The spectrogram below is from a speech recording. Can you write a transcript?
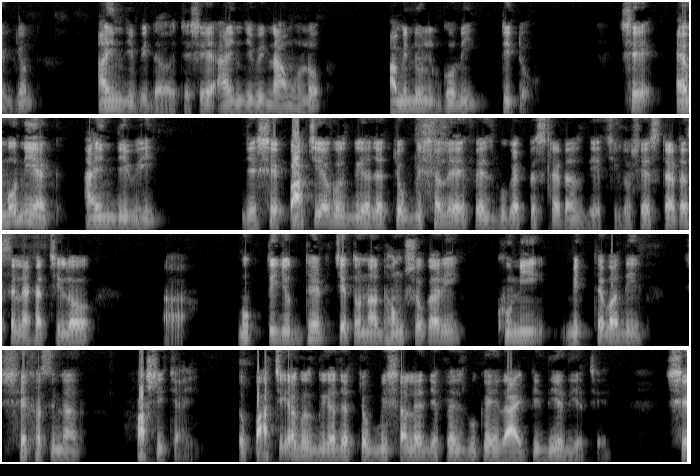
একজন আইনজীবী দেওয়া হয়েছে। সে আইনজীবীর নাম হলো আমিনুল গনি টিটো। সে এমনই এক আইনজীবী যে সে পাঁচই আগস্ট দুই হাজার চব্বিশ সালে ফেসবুকে একটা স্ট্যাটাস দিয়েছিল। সে স্ট্যাটাসে লেখা ছিল মুক্তিযুদ্ধের চেতনা ধ্বংসকারী, খুনি, মিথ্যেবাদী শেখ হাসিনার ফাঁসি চাই। তো পাঁচই আগস্ট দুই হাজার চব্বিশ সালে যে ফেসবুকে এই রায়টি দিয়ে দিয়েছে, সে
